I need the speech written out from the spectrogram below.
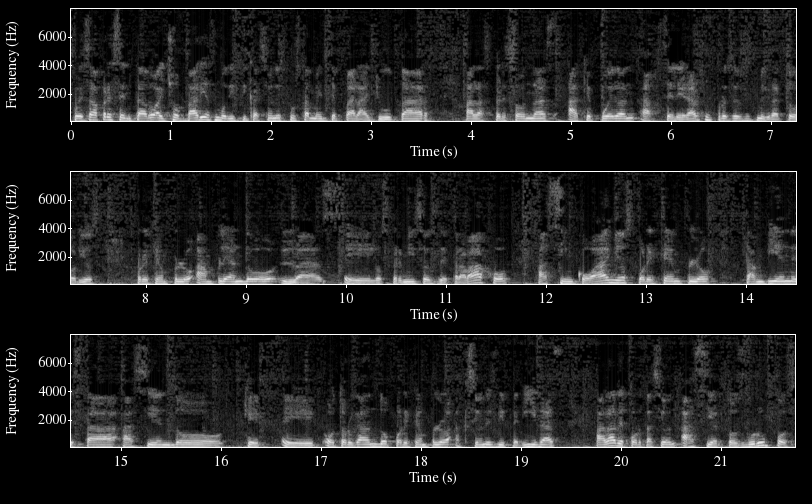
pues ha presentado, ha hecho varias modificaciones justamente para ayudar a las personas a que puedan acelerar sus procesos migratorios, por ejemplo, ampliando las, eh, los permisos de trabajo a cinco años, por ejemplo, también está haciendo que eh, otorgando, por ejemplo, acciones diferidas a la deportación a ciertos grupos.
